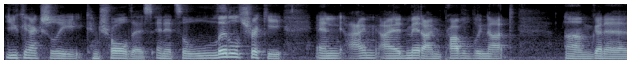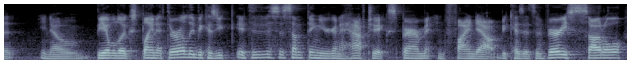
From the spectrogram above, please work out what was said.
you can actually control this, and it's a little tricky, and I'm, I admit I'm probably not um, gonna you know be able to explain it thoroughly because you, this is something you're to have to experiment and find out because it's a very subtle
